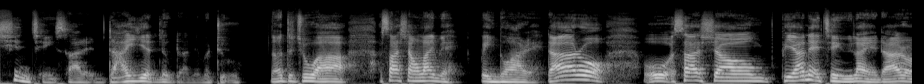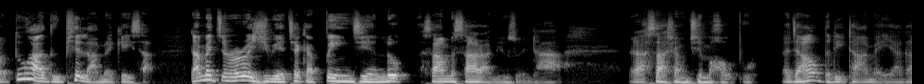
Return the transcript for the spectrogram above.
ချင့်ချိန်စားတဲ့ diet လုပ်တာ ਨੇ မတူဘူးเนาะတချို့ကအစာရှောင်လိုက်မယ်ပိန်သွားတယ်ဒါကတော့ဟိုအစာရှောင်ဖျားနဲ့အချိန်ယူလိုက်ရင်ဒါကတော့သူ့ဟာသူဖြစ်လာမဲ့ကိစ္စဒါပေမဲ့ကျွန်တော်တို့ယူရချက်ကပိန်ခြင်းလို့အစာမစားတာမျိုးဆိုရင်ဒါအဲ့ဒါအစာရှောင်ခြင်းမဟုတ်ဘူးဒါကြောင့်တတိထားမယ့်အရာက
